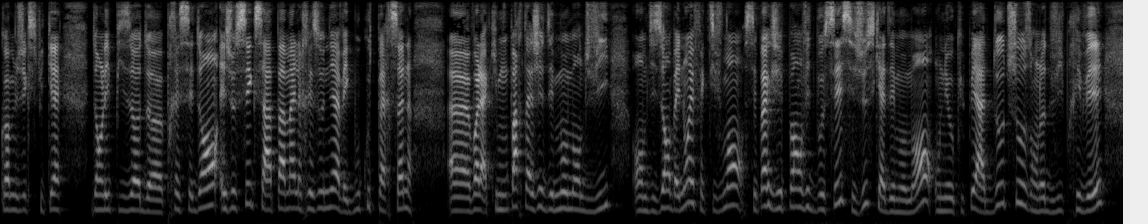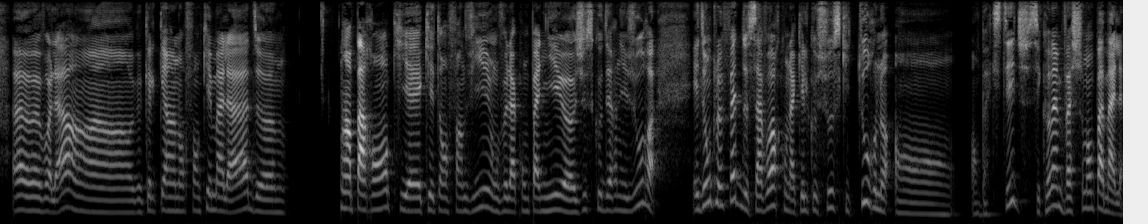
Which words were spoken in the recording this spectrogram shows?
comme j'expliquais dans l'épisode euh, précédent. Et je sais que ça a pas mal résonné avec beaucoup de personnes, euh, voilà, qui m'ont partagé des moments de vie en me disant, ben non, effectivement, c'est pas que j'ai pas envie de bosser, c'est juste qu'il y a des moments, on est occupé à d'autres choses dans notre vie privée. Euh, voilà, quelqu'un, un enfant qui est malade un parent qui est, qui est en fin de vie on veut l'accompagner jusqu'au dernier jour. Et donc le fait de savoir qu'on a quelque chose qui tourne en, backstage, c'est quand même vachement pas mal.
